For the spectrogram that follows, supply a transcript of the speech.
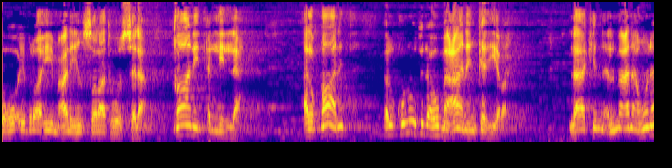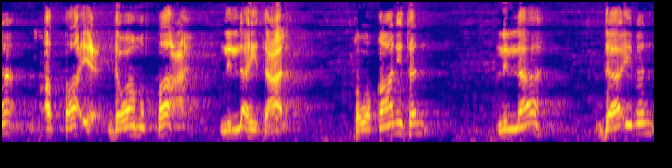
وهو إبراهيم عليه الصلاة والسلام قانتا لله. القانت القنوت له معان كثيرة لكن المعنى هنا الطائع دوام الطاعة لله تعالى. فهو قانتا لله دائما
